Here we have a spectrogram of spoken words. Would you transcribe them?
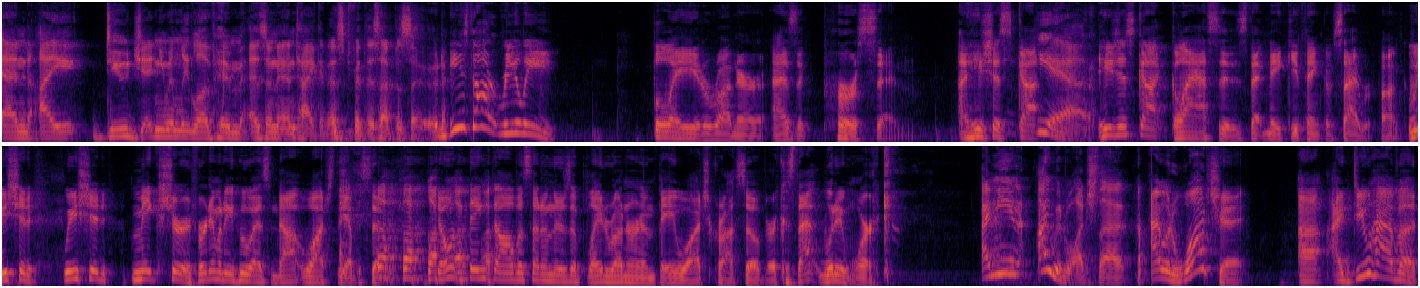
and I do genuinely love him as an antagonist for this episode. He's not really Blade Runner as a person. Uh, he's just got Yeah. He's just got glasses that make you think of cyberpunk. We should we should make sure for anybody who has not watched the episode, don't think that all of a sudden there's a Blade Runner and Baywatch crossover because that wouldn't work. I mean, I would watch that. I would watch it. Uh, I do have a.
